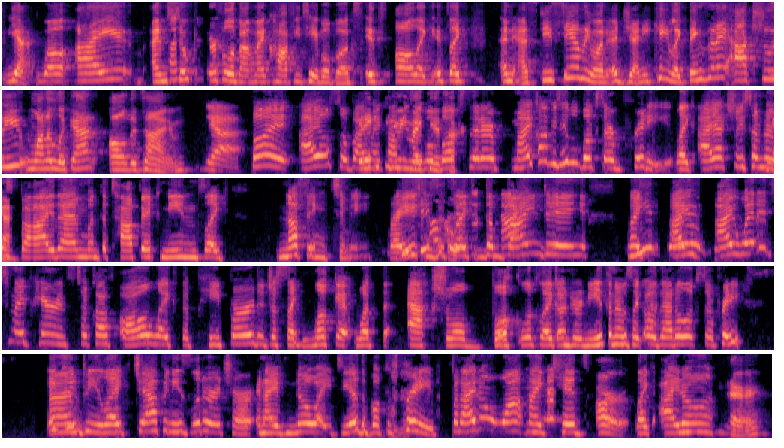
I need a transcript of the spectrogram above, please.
Yeah. Well, I I'm so careful about my coffee table books. It's all like it's like an SD Stanley one, a Jenni Kayne, like things that I actually want to look at all the time. yeah. But I also buy my coffee my table books that are my coffee table books are pretty. Like, I actually sometimes Yeah. buy them when the topic means like nothing to me, right? Because it's like the binding. Like I. I went into my parents, took off all like the paper to just like look at what the actual book looked like underneath, and I was like, oh, that'll look so pretty. It Um, could be like Japanese literature, and I have no idea the book is pretty, but I don't want my kids' art. Like I don't. There.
